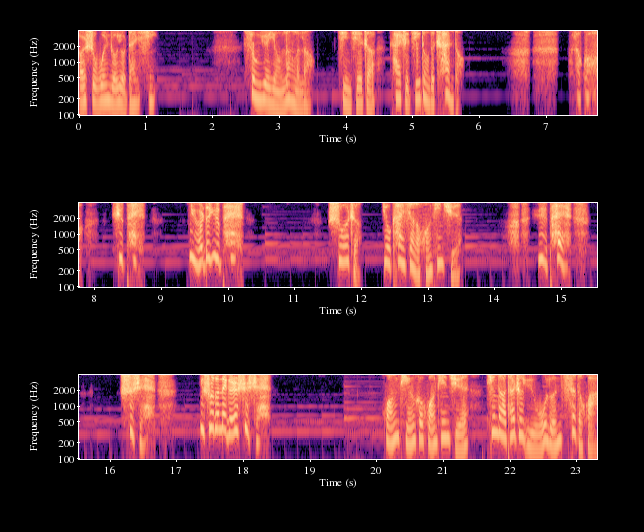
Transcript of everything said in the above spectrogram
而是温柔又担心。宋月影愣了愣。紧接着开始激动的颤抖，老公，玉佩，女儿的玉佩。说着又看向了黄天觉，玉佩是谁？你说的那个人是谁？黄婷和黄天觉听到他这语无伦次的话，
